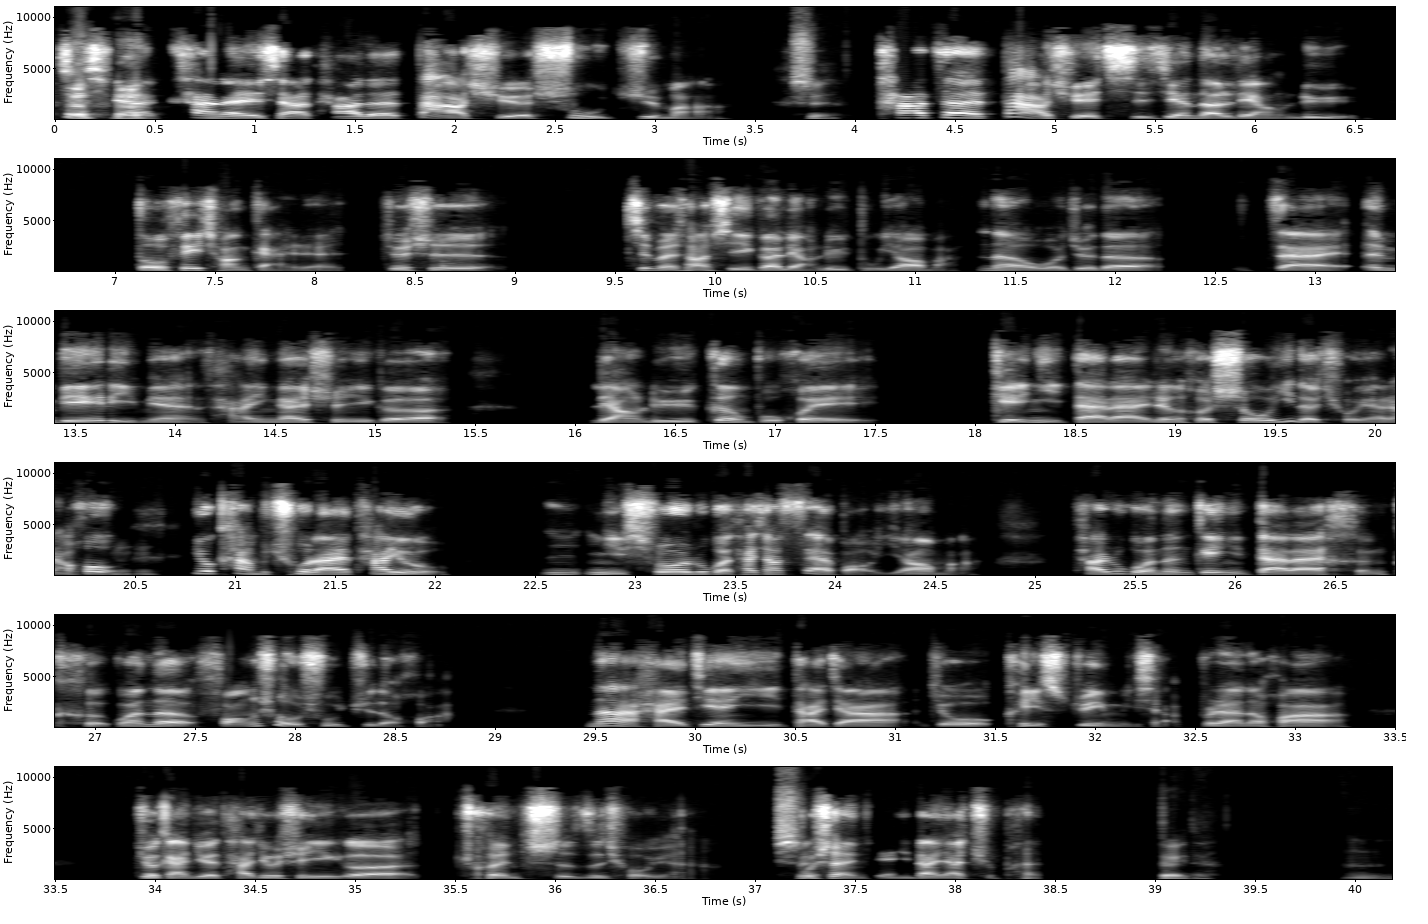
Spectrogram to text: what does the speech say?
之前看了一下他的大学数据嘛，是他在大学期间的两率都非常感人，就是基本上是一个两率毒药吧。那我觉得在 NBA 里面，他应该是一个两率更不会给你带来任何收益的球员。然后又看不出来他有，你你说如果他像赛宝一样嘛？他如果能给你带来很可观的防守数据的话，那还建议大家就可以 stream 一下，不然的话，就感觉他就是一个纯池子球员，不是很建议大家去碰。对的，嗯。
